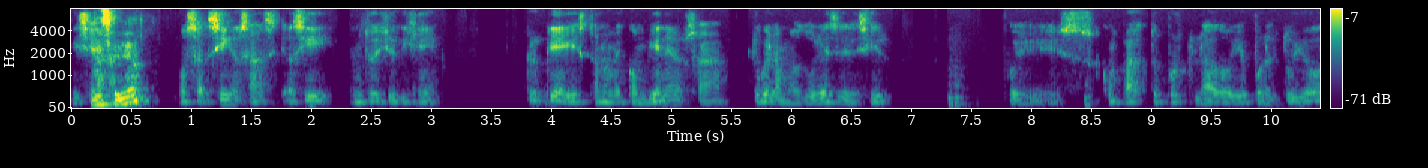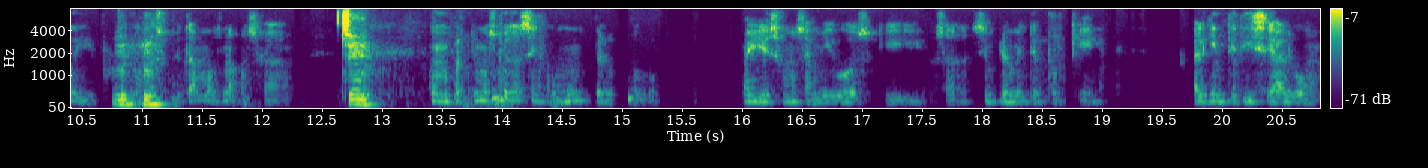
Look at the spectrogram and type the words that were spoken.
¿En serio? O sea, sí, o sea, así. Entonces yo dije, creo que esto no me conviene, o sea, tuve la madurez de decir, pues, comparto por tu lado, yo por el tuyo, y pues nos respetamos, ¿no? O sea, sí. compartimos cosas en común, pero, oye, somos amigos y, o sea, simplemente porque alguien te dice algo,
